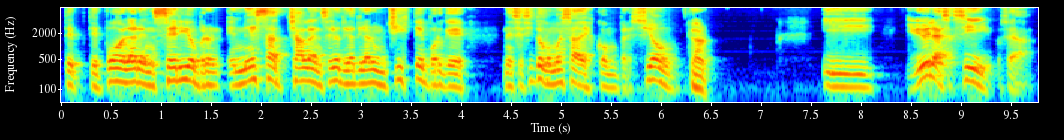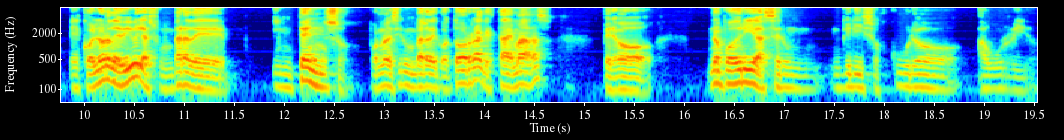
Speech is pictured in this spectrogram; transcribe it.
Te, te puedo hablar en serio, pero en, en esa charla en serio te voy a tirar un chiste porque necesito como esa descompresión. Claro. Y, y Vívela es así, o sea, el color de Vívela es un verde intenso, por no decir un verde cotorra, que está de más, pero no podría ser un gris oscuro aburrido.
